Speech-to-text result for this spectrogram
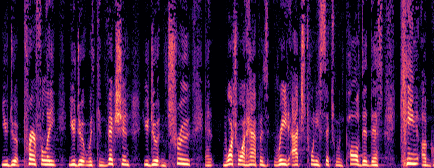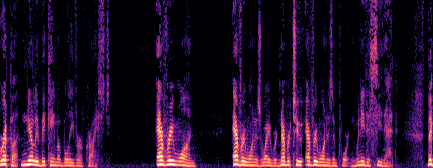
You do it prayerfully, you do it with conviction, you do it in truth, and watch what happens. Read Acts 26. When Paul did this, King Agrippa nearly became a believer of Christ. Everyone, everyone is wayward. Number two, everyone is important. We need to see that. The,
